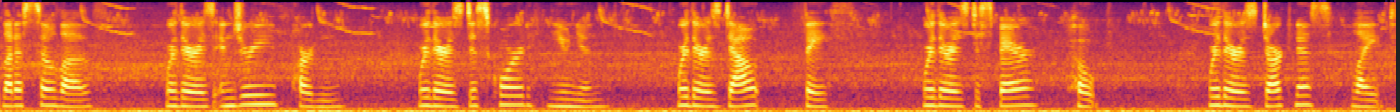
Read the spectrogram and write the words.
let us sow love. Where there is injury, pardon. Where there is discord, union. Where there is doubt, faith. Where there is despair, hope. Where there is darkness, light.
